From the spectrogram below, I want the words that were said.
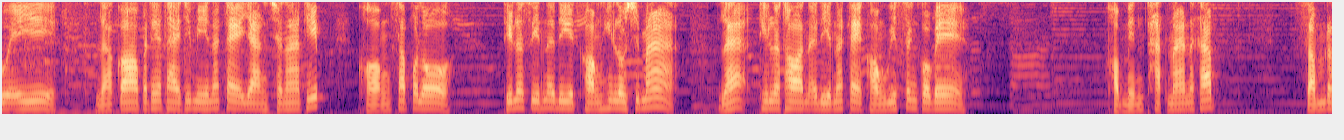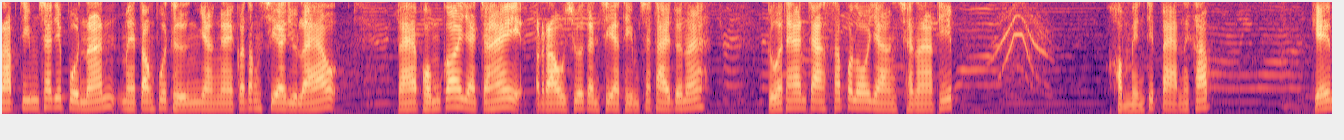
UAE แล้วก็ประเทศไทยที่มีนักเตะอย่างชนาทิพย์ของซัปโปโรธีรศิลป์อดีตของฮิโรชิมาและธีรทรอดีตนักเตะของวิสเซนโกเบคอมเมนต์ถัดมานะครับ สำหรับทีมชาติญี่ปุ่นนั้นไม่ต้องพูดถึงยังไงก็ต้องเชียร์อยู่แล้ว แต่ผมก็อยากจะให้เราช่วยกันเชียร์ทีมชาติไทยด้วยนะ ตัวแทนจากซัปโปโรอย่างชนาทิพย์คอมเมนต์ที่ 8 นะครับ เกม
